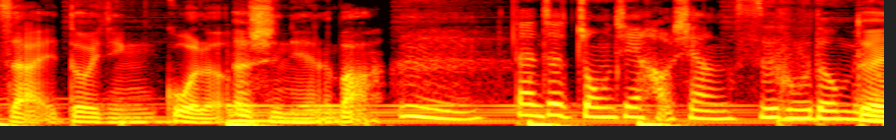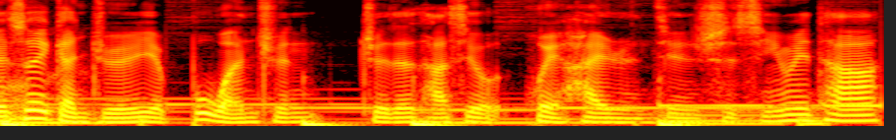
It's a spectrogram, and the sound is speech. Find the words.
在都已经过了二十年了吧，嗯，但这中间好像似乎都没有，对，所以感觉也不完全。觉得他是有会害人这件事情，因为他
